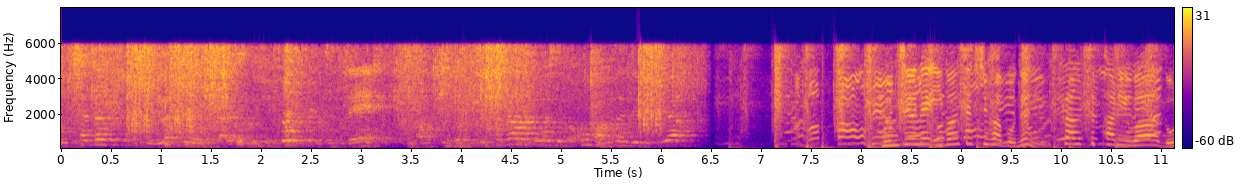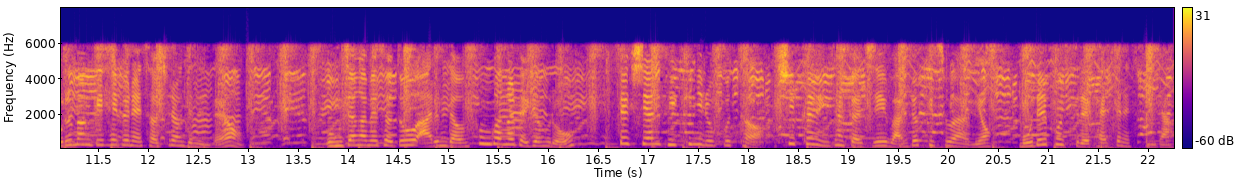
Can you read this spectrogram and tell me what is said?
갖고 찾아주셔서 몰랐어요. 굉장히 좋은데, 아무튼 이렇게 찾아와주셔서 너무 감사드리고요. 문지은의 이번 섹시 화보는 프랑스 파리와 노르망디 해변에서 촬영됐는데요. 웅장하면서도 아름다운 풍광을 배경으로 섹시한 비키니 룩부터 시크 의상까지 완벽히 소화하며 모델 포스를 발산했습니다.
